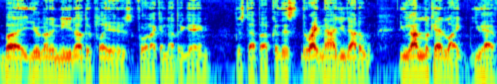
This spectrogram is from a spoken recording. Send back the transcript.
But you're going to need other players for like another game to step up because this right now you gotta you gotta look at it like you have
